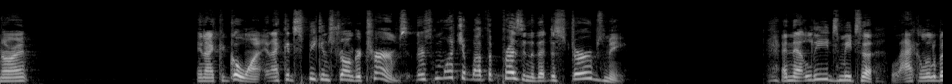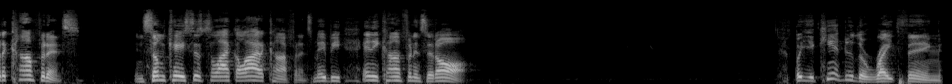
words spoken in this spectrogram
All right? And I could go on, and I could speak in stronger terms. There's much about the president that disturbs me. And that leads me to lack a little bit of confidence. In some cases, to lack a lot of confidence, maybe any confidence at all. But you can't do the right thing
